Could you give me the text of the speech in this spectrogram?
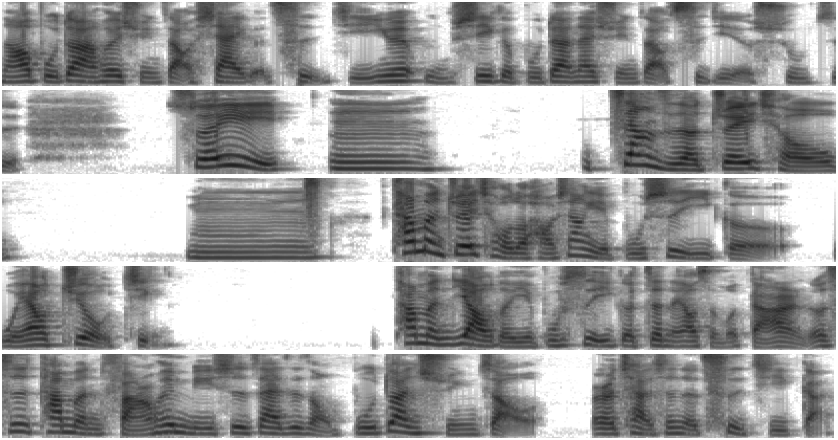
然后不断会寻找下一个刺激，因为五是一个不断在寻找刺激的数字，所以，嗯，这样子的追求，嗯，他们追求的好像也不是一个我要就近。他们要的也不是一个真的要什么答案，而是他们反而会迷失在这种不断寻找而产生的刺激感。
